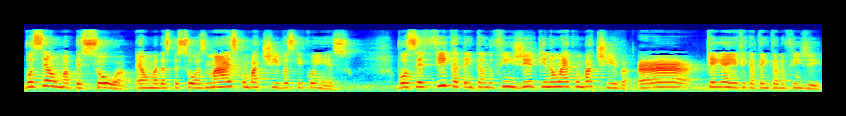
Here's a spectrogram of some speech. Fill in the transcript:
Você é uma pessoa, é uma das pessoas mais combativas que conheço. Você fica tentando fingir que não é combativa. Ah, quem aí fica tentando fingir?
